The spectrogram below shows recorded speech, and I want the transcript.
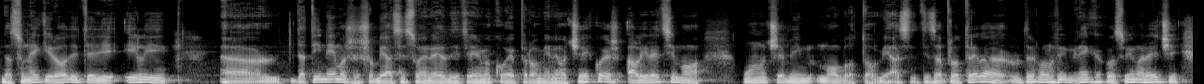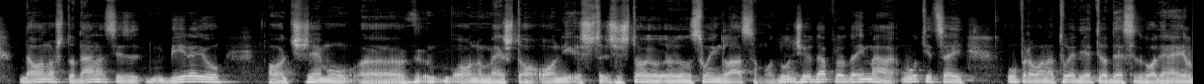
da su neki roditelji ili da ti ne možeš objasniti svojim roditeljima koje promjene očekuješ, ali recimo unuče bi im moglo to objasniti. Zapravo treba, trebalo bi mi nekako svima reći da ono što danas biraju o čemu uh, onome što oni što, što svojim glasom odlučuju, mm zapravo da ima utjecaj upravo na tvoje dijete od 10 godina. Jel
